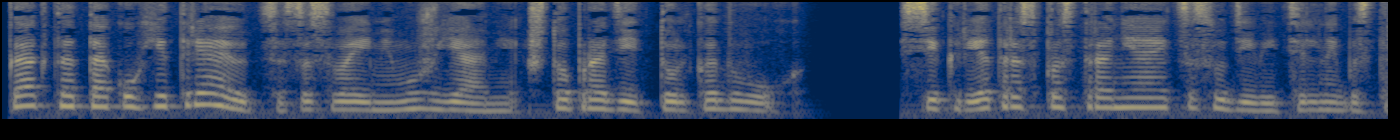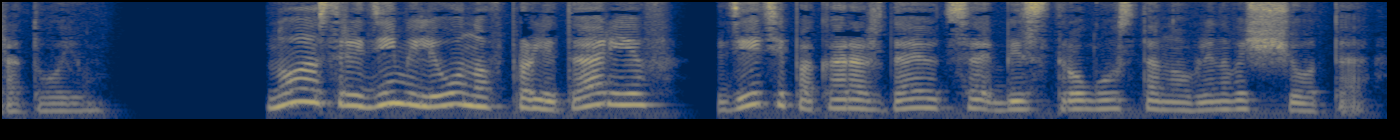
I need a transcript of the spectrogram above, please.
Как-то так ухитряются со своими мужьями, что продить только двух. Секрет распространяется с удивительной быстротою. Ну а среди миллионов пролетариев дети пока рождаются без строго установленного счета –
